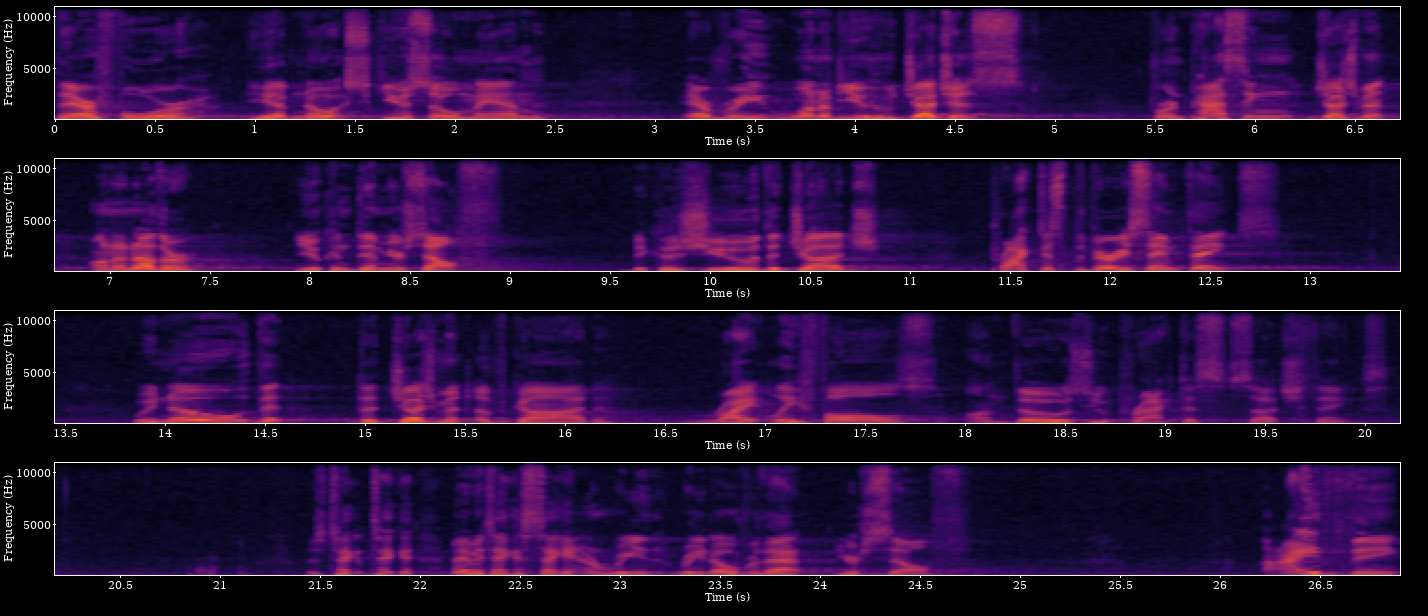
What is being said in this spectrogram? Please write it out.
Therefore, you have no excuse, O man, every one of you who judges. For in passing judgment on another, you condemn yourself. Because you, the judge, practice the very same things. We know that the judgment of God rightly falls on those who practice such things. Just take, take a, maybe take a second and read, read over that yourself. I think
